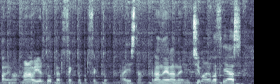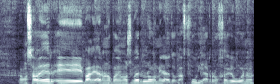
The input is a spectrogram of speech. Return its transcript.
Vale, me han abierto. Perfecto, perfecto. Ahí está. Grande, grande. Muchísimas gracias. Vamos a ver. vale, ahora no podemos verlo. Mira, toca Furia Roja, qué buena.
